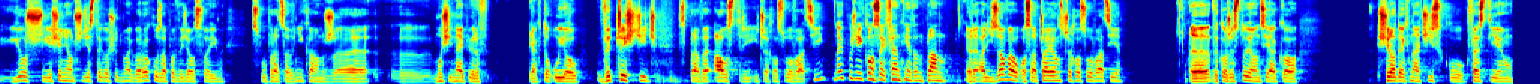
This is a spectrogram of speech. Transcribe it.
już jesienią 1937 roku zapowiedział swoim współpracownikom, że musi najpierw, jak to ujął, wyczyścić sprawę Austrii i Czechosłowacji. No i później konsekwentnie ten plan realizował, osaczając Czechosłowację E, wykorzystując jako środek nacisku kwestię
